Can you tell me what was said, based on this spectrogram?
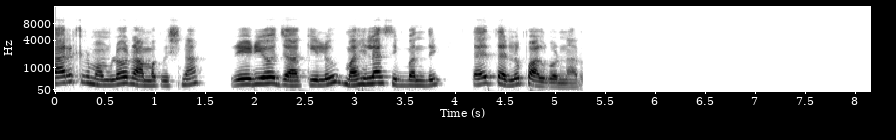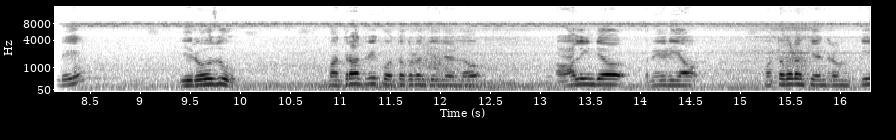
కార్యక్రమంలో రామకృష్ణ రేడియో జాకీలు మహిళా సిబ్బంది తదితరులు పాల్గొన్నారు. ఈరోజు భద్రాద్రి కొత్తగూడెం జిల్లాలో ఆల్ ఇండియా రేడియో కొత్తగూడెం కేంద్రంకి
